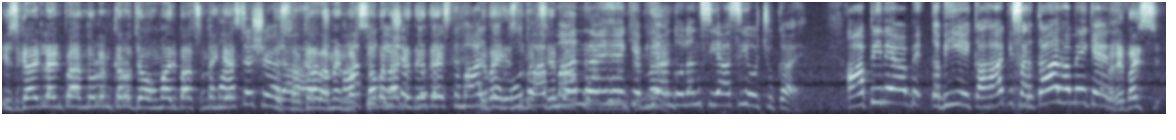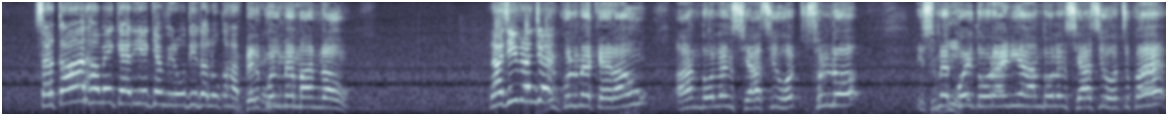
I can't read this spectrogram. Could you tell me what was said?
इस गाइडलाइन पे आंदोलन करो जब हमारी बात तो सुनेंगे मास्टर तो सरकार हमें नक्शा बना के दे दे इस्तेमाल तो आप मान रहे हैं कि अब आंदोलन ये आंदोलन सियासी हो चुका है। आप ही ने अब कभी ये कहा कि सरकार हमें कह रही है। सरकार हमें कह रही है कि हम विरोधी दलों का बिल्कुल मैं मान रहा हूँ। राजीव रंजन। बिल्कुल मैं कह रहा हूँ आंदोलन सियासी हो सुन लो इसमें कोई दो राय नहीं है आंदोलन सियासी हो चुका है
